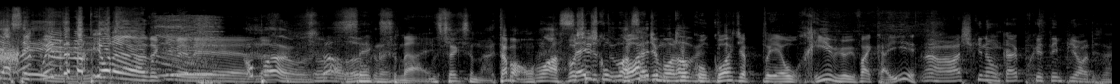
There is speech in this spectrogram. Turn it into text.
E a sequência tá piorando, que beleza. Opa, tá louco, né? Sex Night. Sexy Night. Tá bom. Um assédio, Vocês um concordam assédio que moral. o Concórdia é horrível e vai cair? Não, eu acho que não cai porque tem piores, né?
